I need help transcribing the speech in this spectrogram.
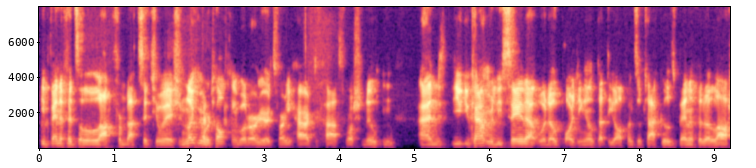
he benefits a lot from that situation. Like we were talking about earlier, it's very hard to pass Rush Newton, and you, you can't really say that without pointing out that the offensive tackles benefit a lot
